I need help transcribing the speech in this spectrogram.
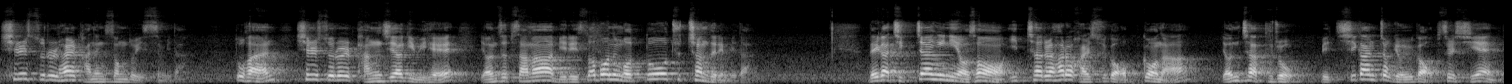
실수를 할 가능성도 있습니다. 또한 실수를 방지하기 위해 연습 삼아 미리 써보는 것도 추천드립니다. 내가 직장인이어서 입찰을 하러 갈 수가 없거나 연차 부족 및 시간적 여유가 없을 시엔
